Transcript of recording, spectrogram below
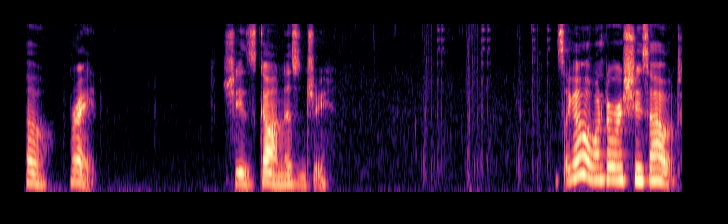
Oh, right. She's gone, isn't she? It's like, oh, I wonder where she's out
